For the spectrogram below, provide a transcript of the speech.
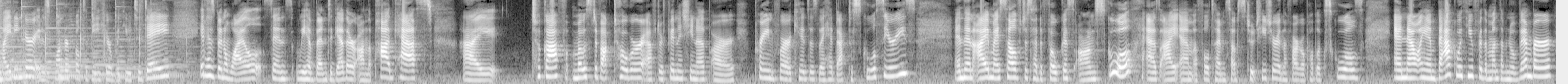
Meitinger. It is wonderful to be here with you today. It has been a while since we have been together on the podcast. I took off most of October after finishing up our Praying for Our Kids as they head back to school series. And then I myself just had to focus on school as I am a full time substitute teacher in the Fargo Public Schools. And now I am back with you for the month of November.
